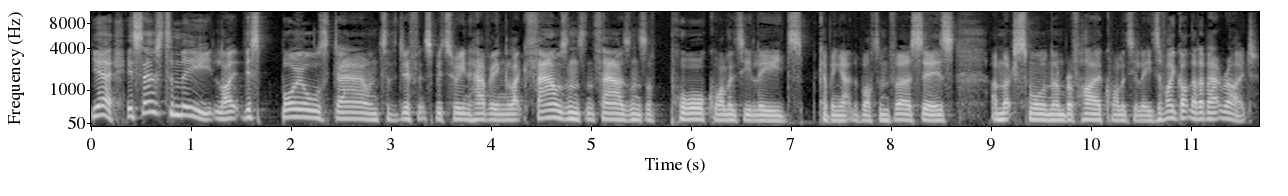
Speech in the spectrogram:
Yeah, it sounds to me like this boils down to the difference between having like thousands and thousands of poor quality leads coming out the bottom versus a much smaller number of higher quality leads. Have I got that about right?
